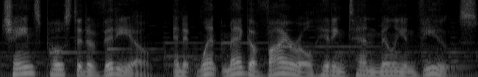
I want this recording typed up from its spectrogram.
Chains posted a video, and it went mega viral hitting 10 million views.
